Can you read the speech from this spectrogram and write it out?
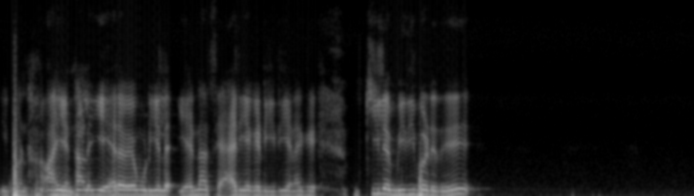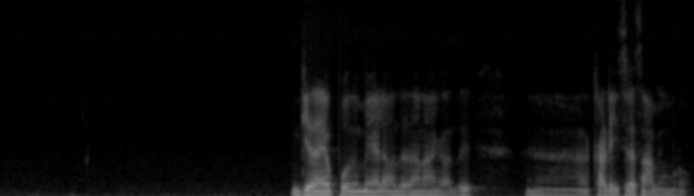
இப்போ நான் என்னால் ஏறவே முடியலை. ஏன்னா சேரீயை கட்டிக்கிட்டு எனக்கு கீழே மிதிப்படுது இங்கே தான் எப்போதும் மேலே வந்து தான் நாங்கள் வந்து கடைசியில் சாமி கும்பிடுவோம்.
